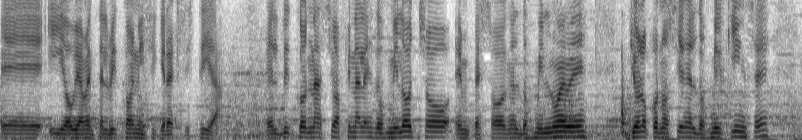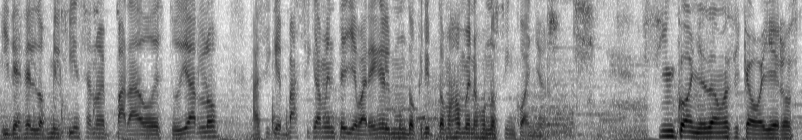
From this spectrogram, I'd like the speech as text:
Eh, y obviamente el Bitcoin ni siquiera existía. El Bitcoin nació a finales de 2008, empezó en el 2009, yo lo conocí en el 2015 y desde el 2015 no he parado de estudiarlo, así que básicamente llevaré en el mundo cripto más o menos unos 5 años. 5 años, damas y caballeros.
